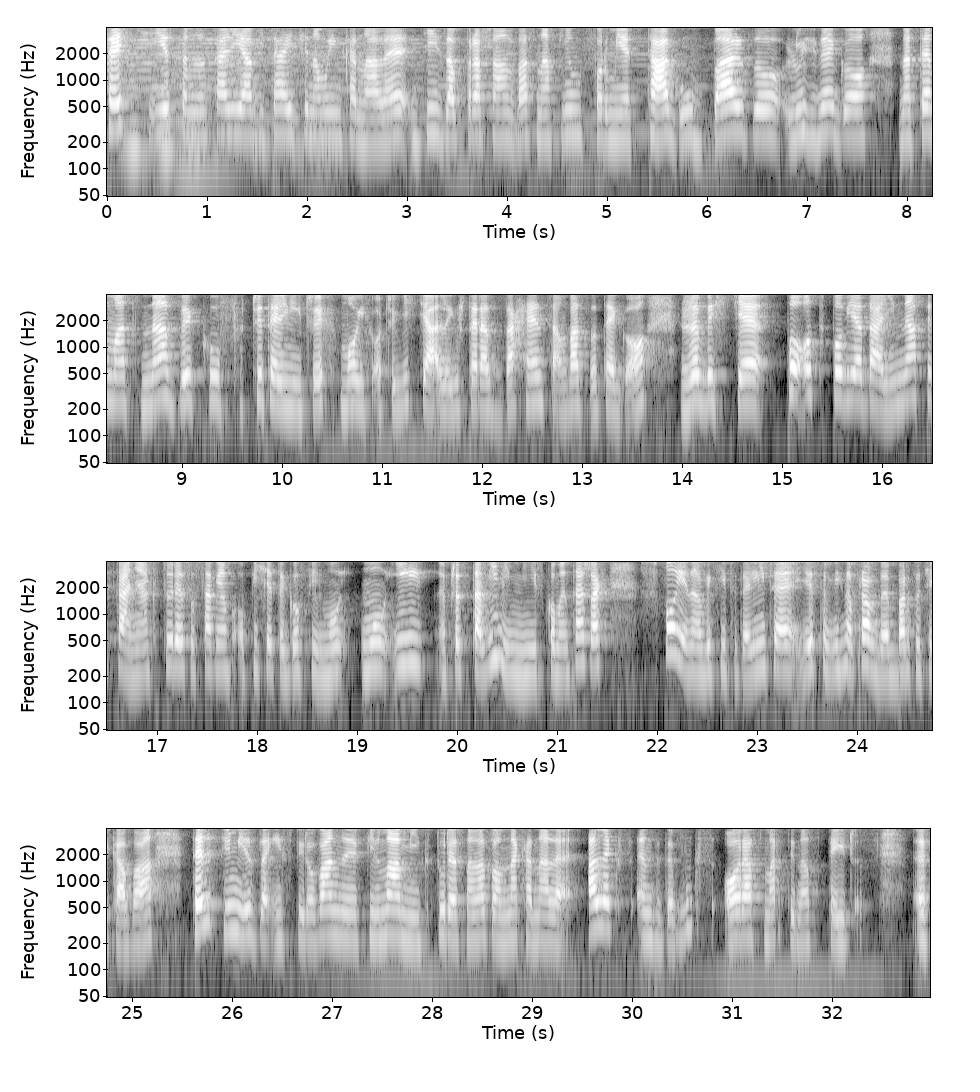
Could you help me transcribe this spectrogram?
Cześć, jestem Natalia, witajcie na moim kanale. Dziś zapraszam Was na film w formie tagu, bardzo luźnego, na temat nawyków czytelniczych, moich oczywiście, ale już teraz zachęcam Was do tego, żebyście poodpowiadali na pytania, które zostawiam w opisie tego filmu mu i przedstawili mi w komentarzach swoje nawyki czytelnicze. Jestem ich naprawdę bardzo ciekawa. Ten film jest zainspirowany filmami, które znalazłam na kanale Alex and the Books oraz Martyna's Pages.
